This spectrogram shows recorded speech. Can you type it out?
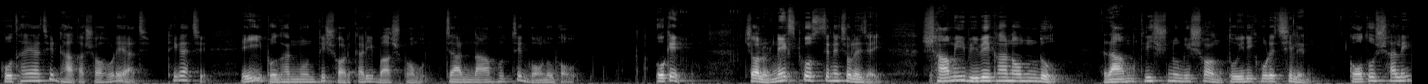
কোথায় আছে? ঢাকা শহরে আছে। ঠিক আছে? এই প্রধানমন্ত্রী সরকারি বাসভবন, যার নাম হচ্ছে গণভবন। ওকে, চলো নেক্সট কোশ্চেনে চলে যাই। স্বামী বিবেকানন্দ রামকৃষ্ণ মিশন তৈরি করেছিলেন। কত সালে?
